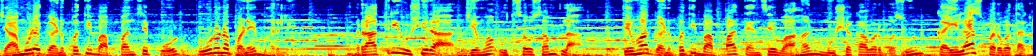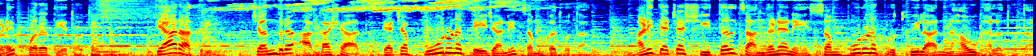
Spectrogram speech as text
ज्यामुळे गणपती बाप्पांचे पोट पूर्णपणे भरले. रात्री उशिरा जेव्हा उत्सव संपला तेव्हा गणपती बाप्पा त्यांचे वाहन मूषकावर बसून कैलास पर्वताकडे परत येत होते. त्या रात्री चंद्र आकाशात त्याच्या पूर्ण तेजाने चमकत होता आणि त्याच्या शीतल चांदण्याने संपूर्ण पृथ्वीला न्हाऊ घालत होता.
